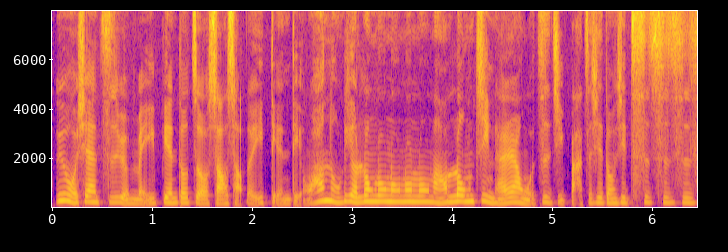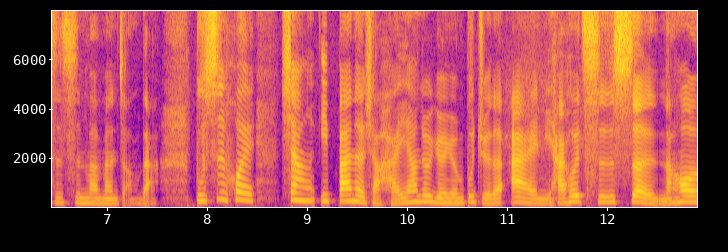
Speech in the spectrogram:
因为我现在资源每一边都只有少少的一点点，我要努力的弄弄弄弄弄，然后弄进来，让我自己把这些东西吃吃吃吃吃，慢慢长大。不是会像一般的小孩一样，就源源不绝的爱你，还会吃剩，然后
